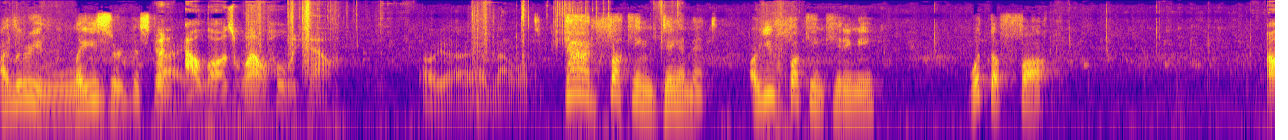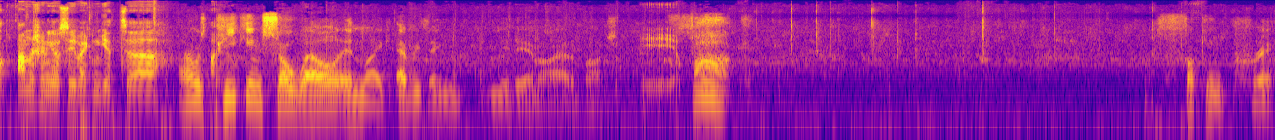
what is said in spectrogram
I literally lasered this guy. an outlaw as well. Holy cow. Oh yeah, I had an outlaw too. God fucking damn it. Are you fucking kidding me? What the fuck? Well, I'm just gonna go see if I can get. uh... I was peeking so well in like everything. Mid ammo, I had a bunch. Yep. Fuck. Fucking prick.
